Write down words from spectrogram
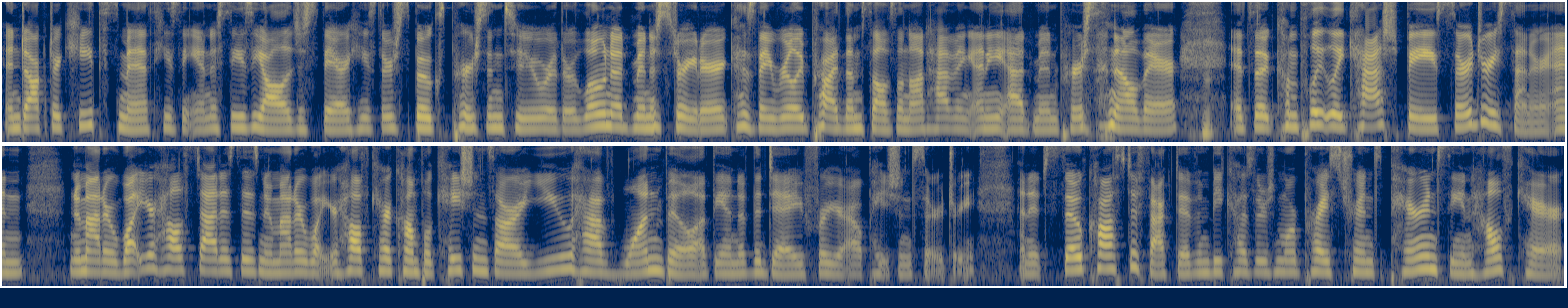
And Dr. Keith Smith, he's the anesthesiologist there. He's their spokesperson too, or their lone administrator, because they really pride themselves on not having any admin personnel there. it's a completely cash based surgery center. And no matter what your health status is, no matter what your healthcare complications are, you have one bill at the end of the day for your outpatient surgery. And it's so cost effective. And because there's more price transparency in healthcare,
